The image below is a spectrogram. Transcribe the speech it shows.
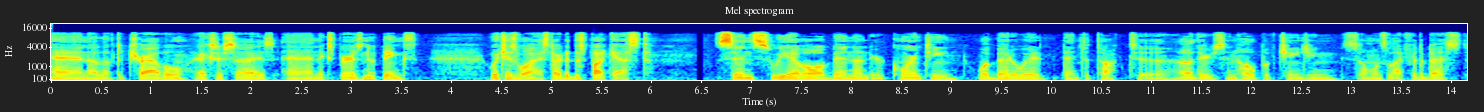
and I love to travel, exercise, and experience new things, which is why I started this podcast. Since we have all been under quarantine, what better way than to talk to others in hope of changing someone's life for the best?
